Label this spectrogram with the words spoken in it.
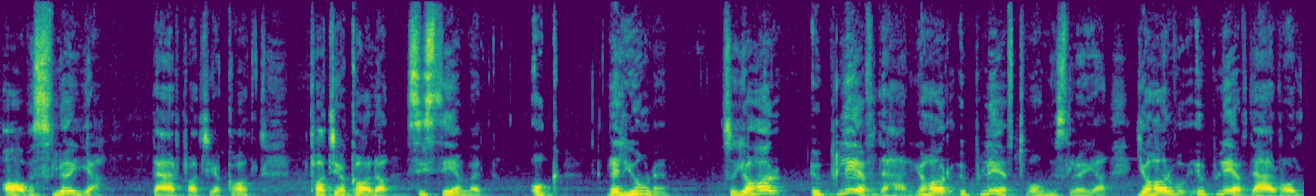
avslöja det här patriarkat, patriarkala systemet och religionen. Så jag har upplevt det här. Jag har upplevt tvångslöjan. Jag har upplevt det här våld,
